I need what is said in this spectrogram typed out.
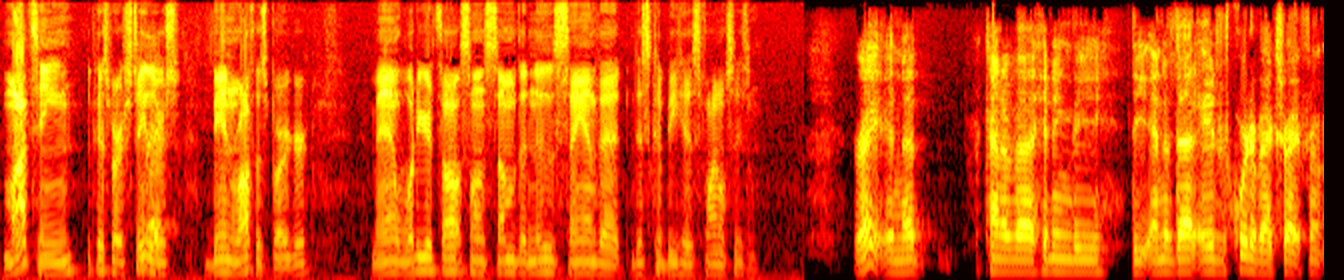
my team, the Pittsburgh Steelers, Ben Roethlisberger. Man, what are your thoughts on some of the news saying that this could be his final season? Right, and that kind of uh, hitting the the end of that age of quarterbacks, right from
